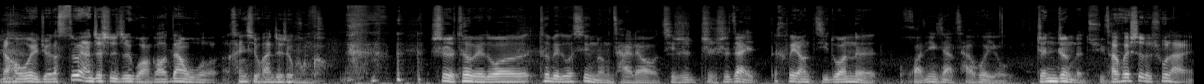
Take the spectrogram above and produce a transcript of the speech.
然后我也觉得虽然这是一支广告，但我很喜欢这支广告。是特别多特别多性能材料，其实只是在非常极端的环境下才会有真正的区别，才会试得出来，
